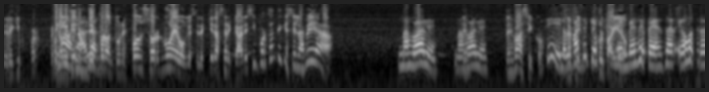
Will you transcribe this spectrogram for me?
del equipo, pero No, que tienen de pronto un sponsor nuevo que se les quiera acercar, es importante que se las vea, Más vale, más vale. es básico. Sí, lo que En pasa es que disculpa, en vez de pensar, es otra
